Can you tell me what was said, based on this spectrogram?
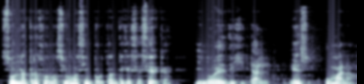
son la transformación más importante que se acerca y no es digital, es humana.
